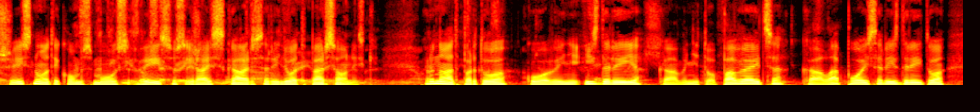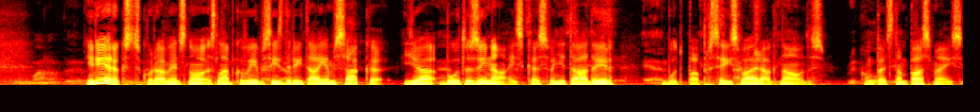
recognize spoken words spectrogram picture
šis notikums mūs visus ir aizskāris arī ļoti personiski. Runāt par to, ko viņi izdarīja, kā viņi to paveica, kā lepojas ar izdarīto, Ir ieraksts, kurā viens no slepkavības izdarītājiem saka, ja būtu zinājis, kas viņa tāda ir, būtu paprasījis vairāk naudas, un pēc tam pasmējis.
